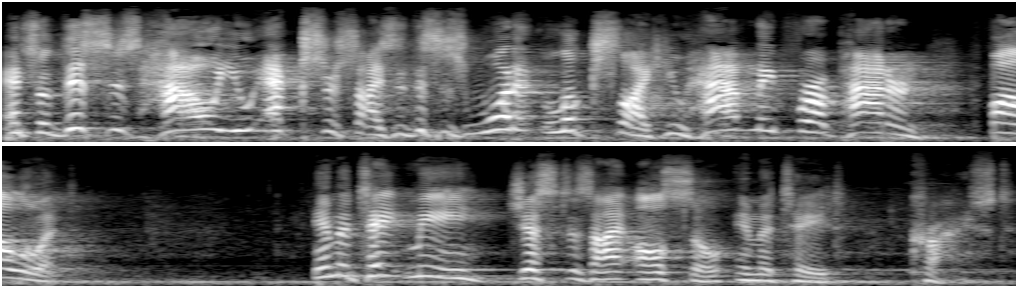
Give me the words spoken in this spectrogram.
And so this is how you exercise it. This is what it looks like. You have me for a pattern, follow it. Imitate me just as I also imitate Christ.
